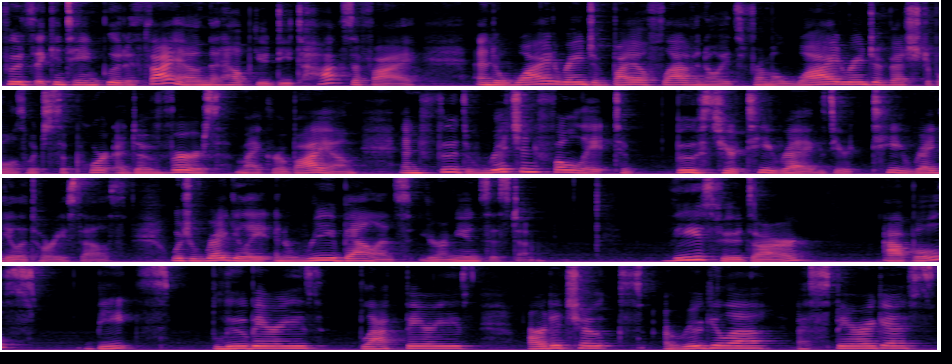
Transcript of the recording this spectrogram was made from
foods that contain glutathione that help you detoxify, and a wide range of bioflavonoids from a wide range of vegetables which support a diverse microbiome, and foods rich in folate to boost your T regs, your T regulatory cells, which regulate and rebalance your immune system. These foods are apples, beets, blueberries, blackberries, artichokes, arugula, asparagus,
